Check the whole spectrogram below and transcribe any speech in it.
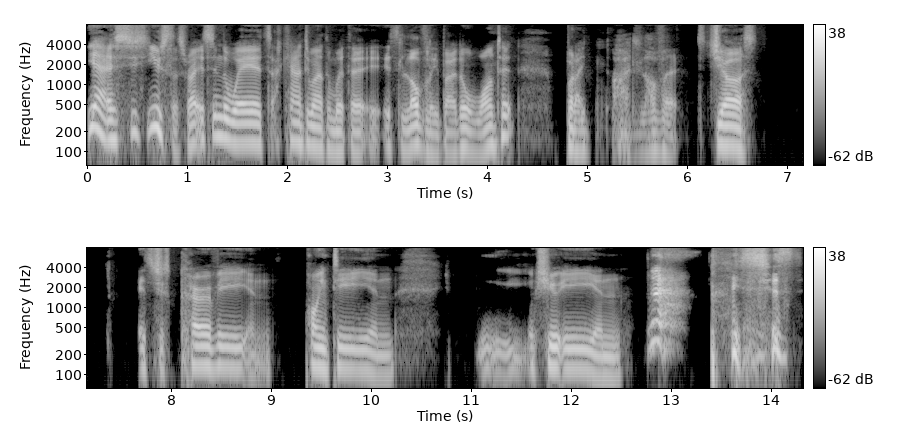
Yeah, it's just useless, right? It's in the way. It's I can't do anything with it. It- It's lovely, but I don't want it. But I I love it. It's just it's just curvy and pointy and shooty and it's just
